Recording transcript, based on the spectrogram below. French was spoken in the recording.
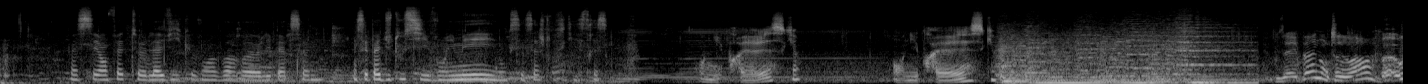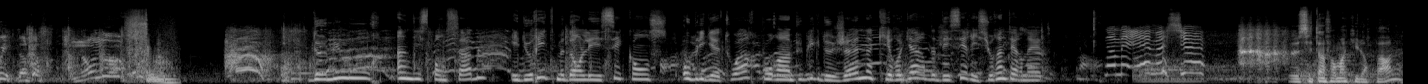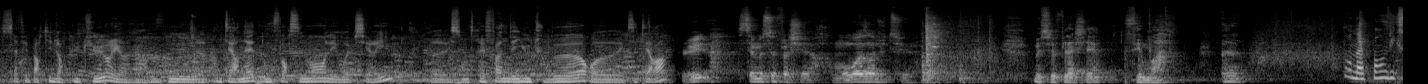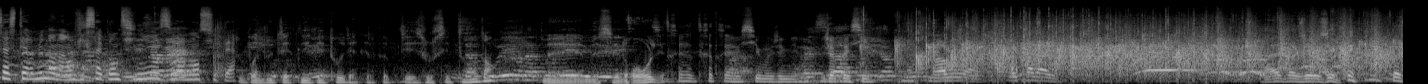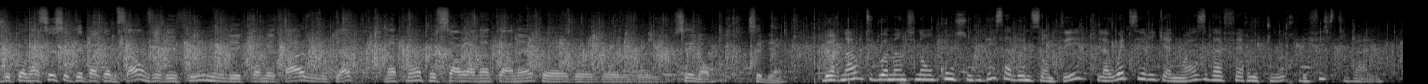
bah, C'est en fait euh, la vie que vont avoir euh, les personnes. On ne sait pas du tout s'ils vont aimer, donc c'est ça, je trouve, ce qui est stressant. On y est presque. On y est presque. Vous avez pas un entonnoir? Oui, dans le coffre. Non, non de l'humour indispensable et du rythme dans les séquences obligatoires pour un public de jeunes qui regardent des séries sur Internet. Non mais hé monsieur euh, c'est un format qui leur parle, ça fait partie de leur culture, ils regardent beaucoup Internet, donc forcément les web-séries. Euh, ils sont très fans des youtubeurs, euh, etc. Lui, c'est Monsieur Flasher, mon voisin du dessus. Monsieur Flasher, c'est moi. On n'a pas envie que ça se termine, on a envie que ça continue et c'est vraiment super. Du point de vue technique et tout, il y a quelques petits soucis de temps en temps, mais, c'est drôle. C'est très, très très réussi, moi j'aime bien, j'apprécie. Bravo, bon travail. quand j'ai commencé, c'était pas comme ça. On faisait des films ou des courts-métrages ou des quatre. Maintenant, on peut se servir d'Internet. Euh, c'est énorme, c'est bien. Burnout doit maintenant consolider sa bonne santé. La web série canoise va faire le tour des festivals.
